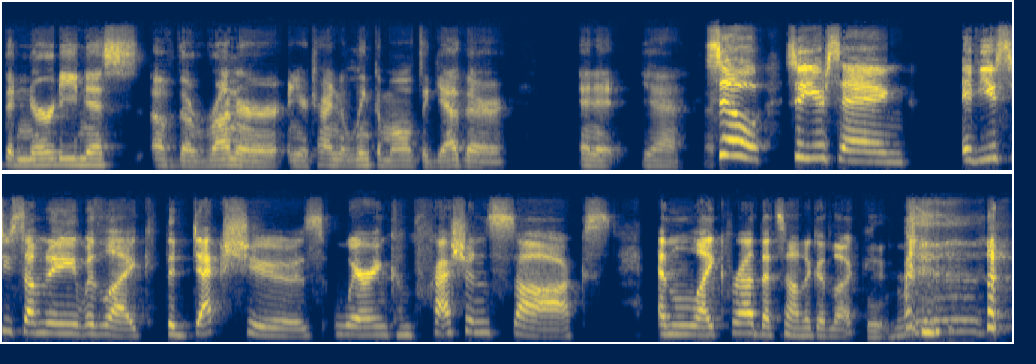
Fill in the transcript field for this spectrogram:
the nerdiness of the runner and you're trying to link them all together and it yeah So, so you're saying if you see somebody with like the deck shoes wearing compression socks and lycra, that's not a good look. it-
